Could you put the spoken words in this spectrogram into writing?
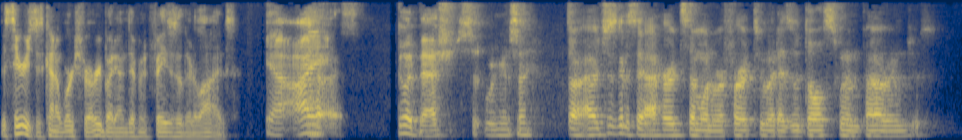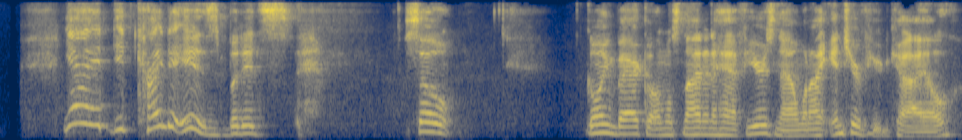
the series just kind of works for everybody on different phases of their lives. Yeah, I Uh, go ahead, Bash. What we're gonna say. Sorry, I was just gonna say I heard someone refer to it as Adult Swim Power Rangers. Yeah, it, it kind of is, but it's so going back almost nine and a half years now. When I interviewed Kyle,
